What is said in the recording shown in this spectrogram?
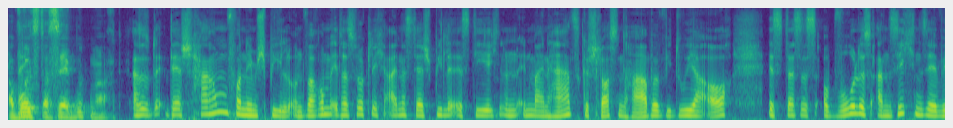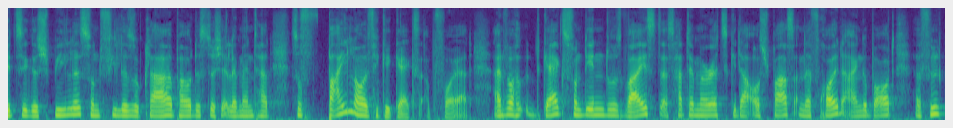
obwohl es das sehr gut macht. Also der Charme von dem Spiel und warum das wirklich eines der Spiele ist, die ich in, in mein Herz geschlossen habe, wie du ja auch, ist, dass es, obwohl es an sich ein sehr witziges Spiel ist und viele so klare parodistische Elemente hat, so beiläufige Gags abfeuert. Einfach Gags, von denen du weißt, das hat der Moretzky da aus Spaß an der Freude eingebaut, erfüllt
